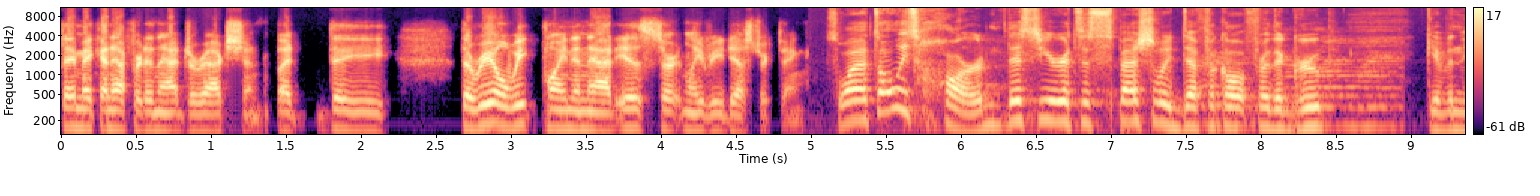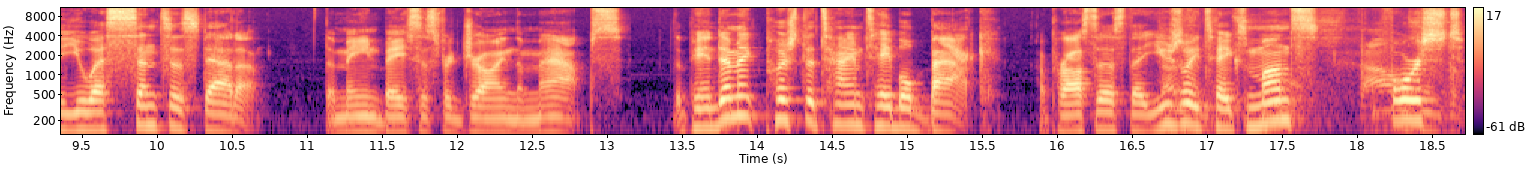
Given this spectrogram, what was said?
they make an effort in that direction. But the the real weak point in that is certainly redistricting. So while it's always hard, this year it's especially difficult for the group given the US Census data, the main basis for drawing the maps. The pandemic pushed the timetable back, a process that usually takes months forced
